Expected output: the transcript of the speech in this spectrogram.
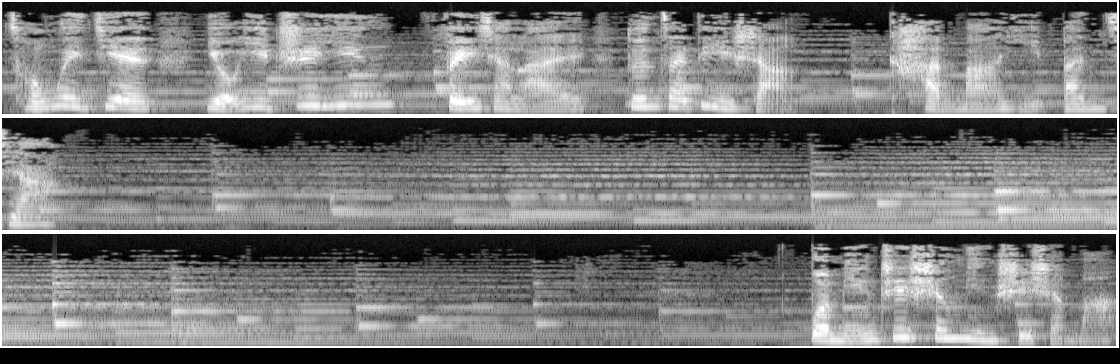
从未见有一只鹰飞下来，蹲在地上看蚂蚁搬家。我明知生命是什么，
